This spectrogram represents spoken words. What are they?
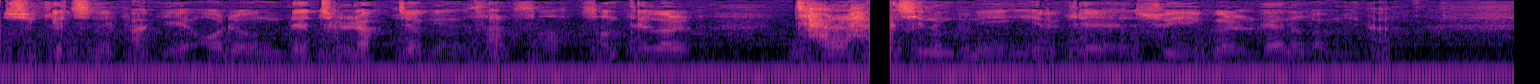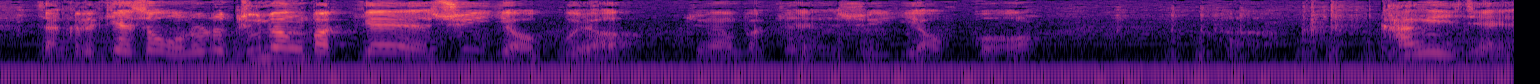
쉽게 진입하기 어려운데 전략적인 선, 선택을 잘 하시는 분이 이렇게 수익을 내는 겁니다. 자 그렇게 해서 오늘은 두 명밖에 수익이 없고요. 두 명밖에 수익이 없고 어, 강이 이제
